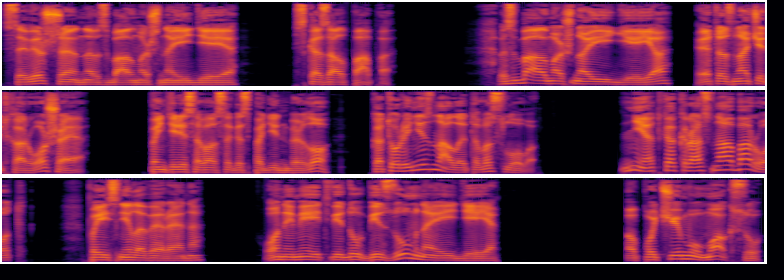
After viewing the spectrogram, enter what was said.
Совершенно взбалмошная идея, сказал папа. Взбалмошная идея, это значит хорошая, поинтересовался господин Берло, который не знал этого слова. «Нет, как раз наоборот», — пояснила Верена. «Он имеет в виду безумная идея». «А почему Максу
